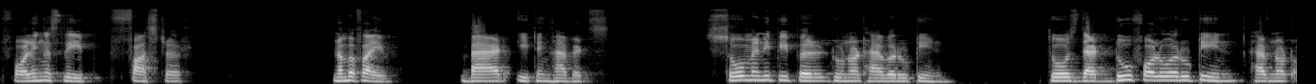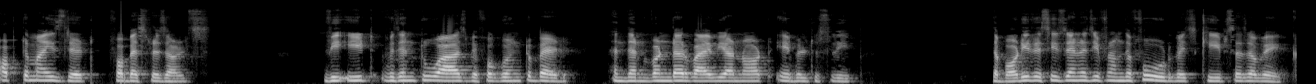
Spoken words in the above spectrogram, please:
falling asleep faster. Number 5. Bad eating habits. So many people do not have a routine. Those that do follow a routine have not optimized it for best results. We eat within two hours before going to bed and then wonder why we are not able to sleep. The body receives energy from the food which keeps us awake.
